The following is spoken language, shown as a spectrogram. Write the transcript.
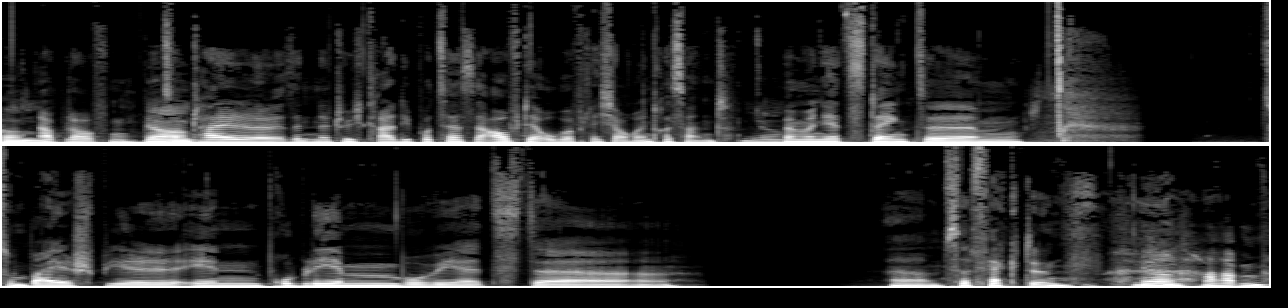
ähm, ablaufen. Ja. Und zum Teil äh, sind natürlich gerade die Prozesse auf der Oberfläche auch interessant. Ja. Wenn man jetzt denkt, ähm, zum Beispiel in Problemen, wo wir jetzt äh, ähm, Surfactants ja. haben,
